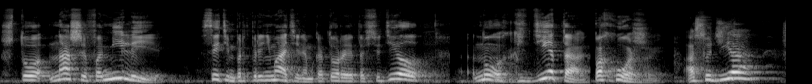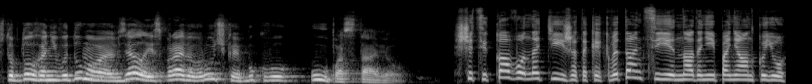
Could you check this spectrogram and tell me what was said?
что наши фамилии с этим предпринимателем, который это все делал, ну, где-то похожи. А судья, чтобы долго не выдумывая, взял и исправил ручкой букву «У» поставил. Що цікаво, на тій же таки квитанції, наданій панянкою,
